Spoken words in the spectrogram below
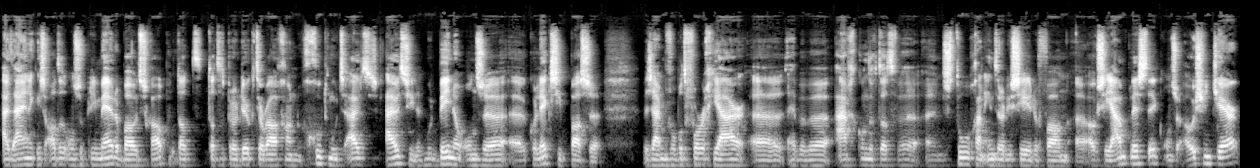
uiteindelijk is altijd onze primaire boodschap dat, dat het product er wel gewoon goed moet uit, uitzien. Het moet binnen onze uh, collectie passen. We zijn bijvoorbeeld vorig jaar uh, hebben we aangekondigd dat we een stoel gaan introduceren van uh, Oceaanplastic, onze Ocean Chair.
